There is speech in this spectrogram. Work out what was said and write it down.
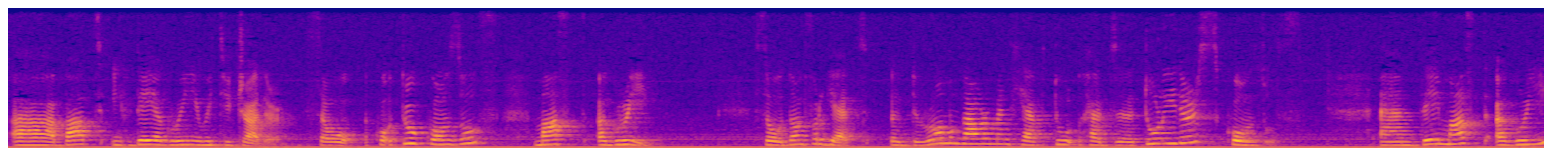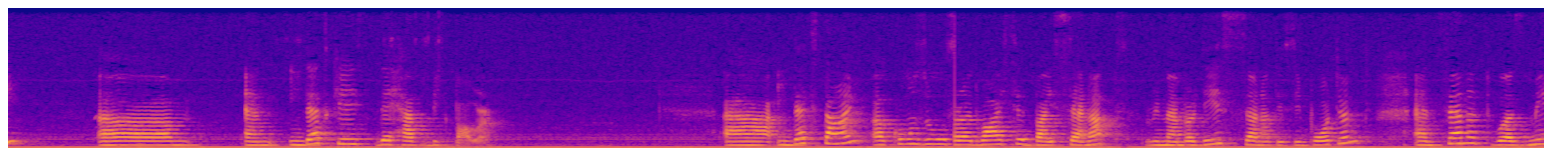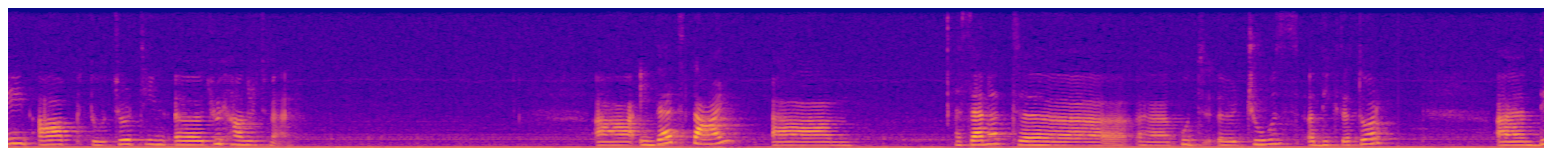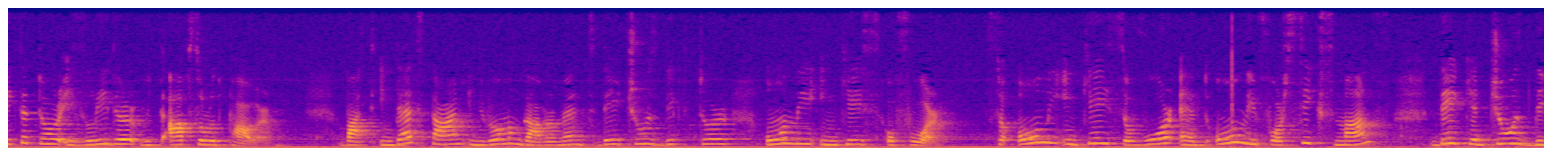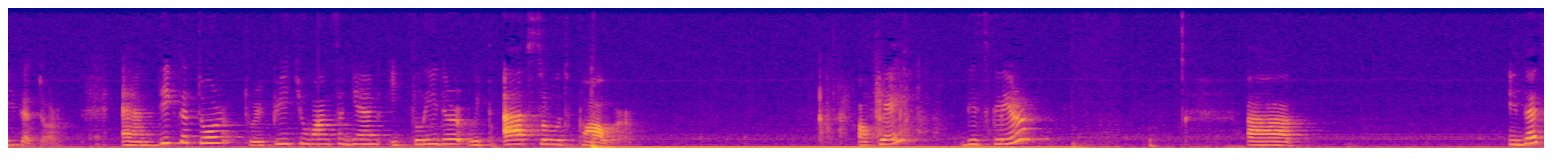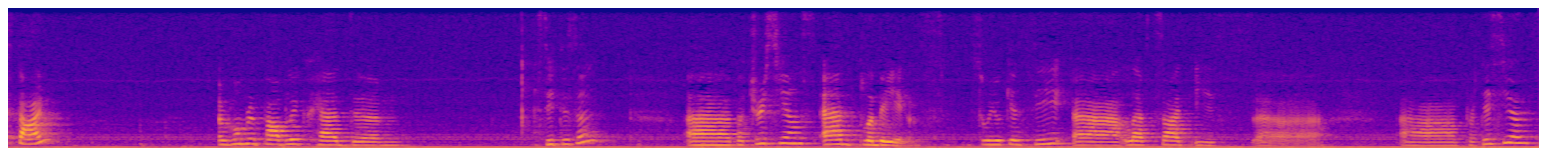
Uh, but if they agree with each other, so two consuls must agree. So don't forget, uh, the Roman government have two, had uh, two leaders, consuls, and they must agree. Um, and in that case, they have big power. Uh, in that time, uh, consuls were advised by Senate. Remember this, Senate is important. And Senate was made up to 13, uh, 300 men. Uh, in that time, um, a Senate uh, uh, could choose a dictator and dictator is leader with absolute power but in that time in Roman government they choose dictator only in case of war. So only in case of war and only for six months they can choose dictator. And dictator to repeat you once again it's leader with absolute power. Okay? This clear? Uh, in that time Roman Republic had um, citizen, uh, patricians and plebeians. So you can see uh, left side is uh, uh patricians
